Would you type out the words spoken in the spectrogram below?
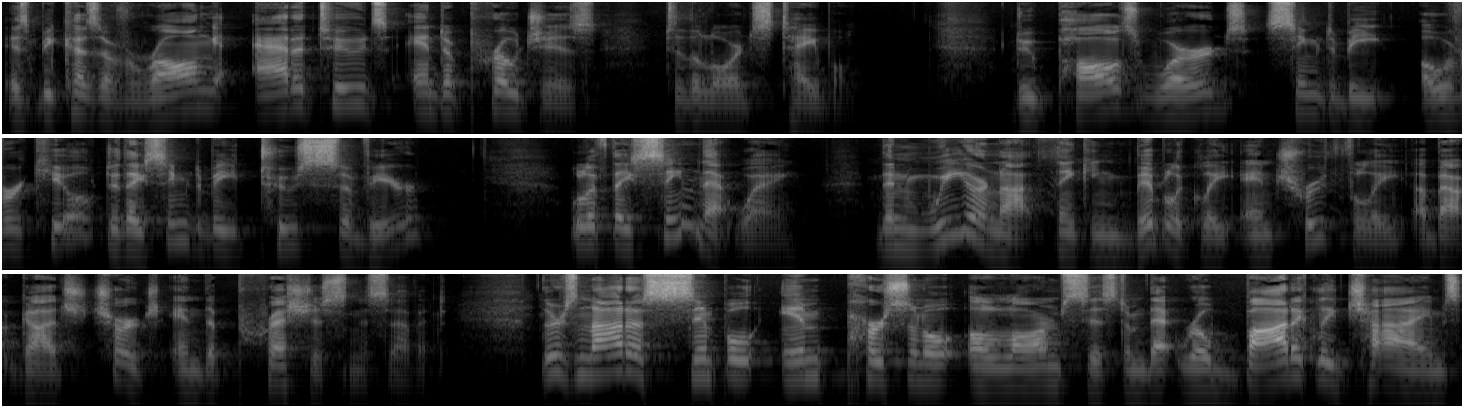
is because of wrong attitudes and approaches to the Lord's table. Do Paul's words seem to be overkill? Do they seem to be too severe? Well, if they seem that way, then we are not thinking biblically and truthfully about God's church and the preciousness of it. There's not a simple impersonal alarm system that robotically chimes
